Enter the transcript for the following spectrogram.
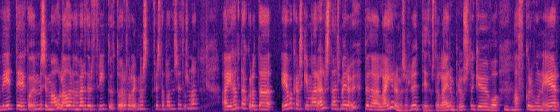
viti eitthvað um þessi mál áður en það verður 30 og er að fara að eignast fyrsta barnið sitt og svona að ég held akkurat að ef að kannski maður elst aðeins meira upp eða að læra um þessa hluti, þú veist að læra um brjóstagjöf og Mhm. af hverju hún er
